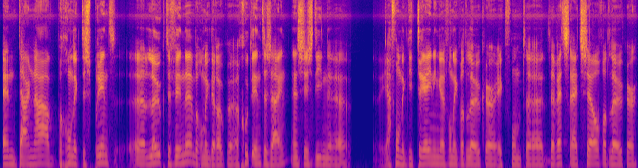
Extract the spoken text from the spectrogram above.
En daarna begon ik de sprint leuk te vinden en begon ik daar ook goed in te zijn. En sindsdien ja, vond ik die trainingen vond ik wat leuker. Ik vond de wedstrijd zelf wat leuker.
